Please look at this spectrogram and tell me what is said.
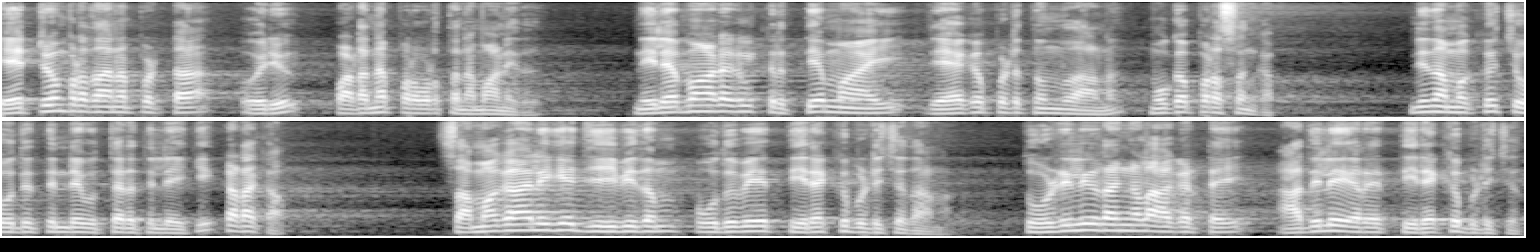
ഏറ്റവും പ്രധാനപ്പെട്ട ഒരു പഠന പ്രവർത്തനമാണിത് നിലപാടുകൾ കൃത്യമായി രേഖപ്പെടുത്തുന്നതാണ് മുഖപ്രസംഗം. ഇനി നമുക്ക് ചോദ്യത്തിന്റെ ഉത്തരത്തിലേക്ക് കടക്കാം. സമകാലിക ജീവിതം പൊതുവെ തിരക്ക് പിടിച്ചതാണ്. തൊഴിലിടങ്ങളാകട്ടെ അതിലേറെ തിരക്ക് പിടിച്ചത്.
